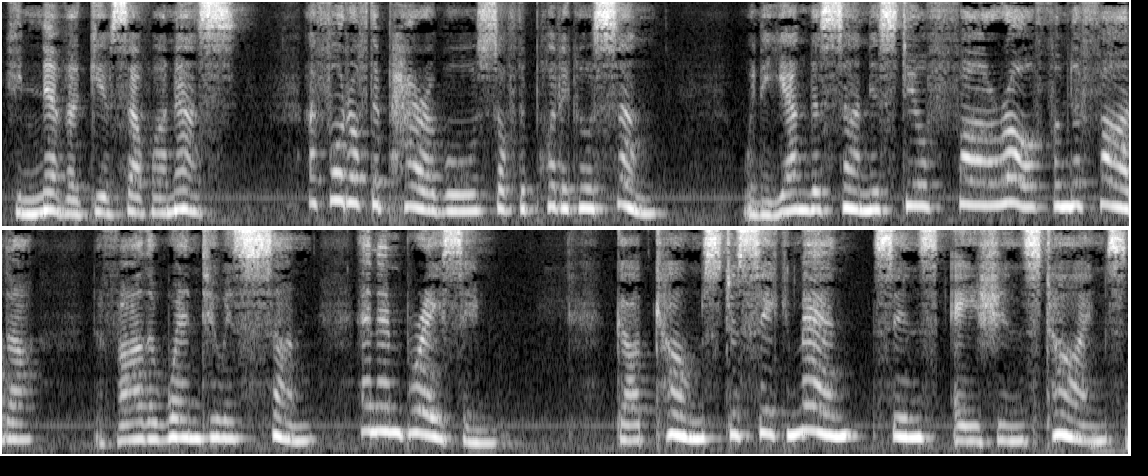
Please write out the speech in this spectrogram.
He never gives up on us. I thought of the parables of the prodigal son. When the younger son is still far off from the father, the father went to his son and embraced him. God comes to seek men since ancient times.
